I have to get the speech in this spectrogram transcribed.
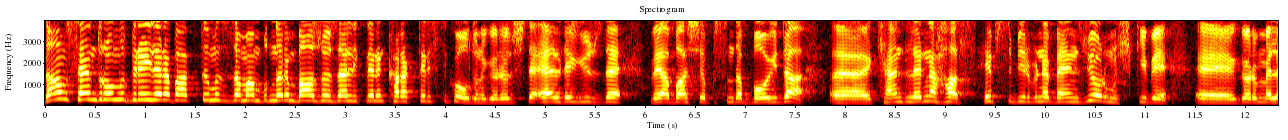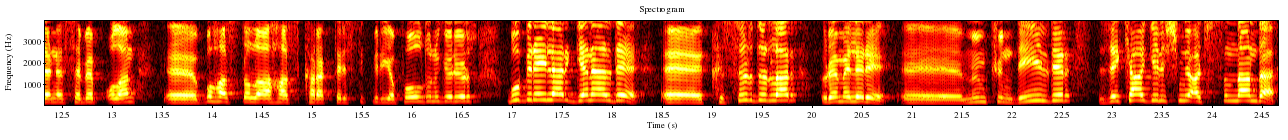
Down sendromlu bireylere baktığımız zaman bunların bazı özelliklerin karakteristik olduğunu görüyoruz. İşte elde, yüzde veya baş yapısında, boyda e, kendilerine has, hepsi birbirine benziyormuş gibi e, görünmelerine sebep olan e, bu hastalığa has karakteristik bir yapı olduğunu görüyoruz. Bu bireyler genelde e, kısırdırlar, üremeleri e, mümkün değildir. Zeka gelişimi açısından da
